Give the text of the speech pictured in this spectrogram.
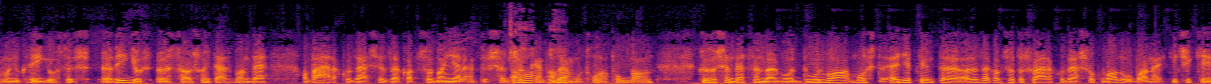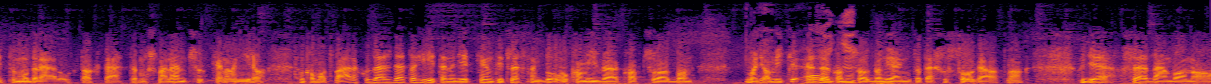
mondjuk régiós, régiós összehasonlításban, de a várakozás ezzel kapcsolatban jelentősen aha, csökkent aha. az elmúlt hónapokban. Különösen december volt durva, most egyébként az ezzel kapcsolatos várakozások valóban egy kicsikét moderálódtak, tehát most már nem csökken annyira a kamat várakozás, de hát a héten egyébként itt lesznek dolgok, amivel kapcsolatban vagy amik ezzel Hogyne. kapcsolatban iránymutatáshoz szolgálatnak. Ugye szerdán van a,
